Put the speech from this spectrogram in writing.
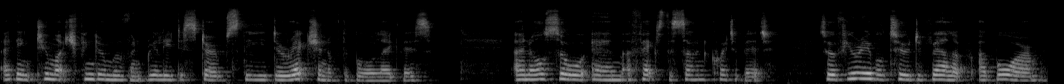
I think too much finger movement really disturbs the direction of the bow like this and also um, affects the sound quite a bit. So if you're able to develop a bow arm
